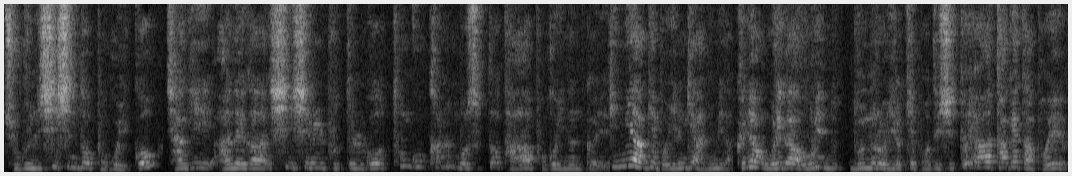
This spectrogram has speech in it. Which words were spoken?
죽은 시신도 보고 있고 자기 아내가 시신을 붙들고 통곡하는 모습도 다 보고 있는 거예요. 희미하게 보이는 게 아닙니다. 그냥 우리가 우리 눈- 눈으로 이렇게 보듯이 뚜렷하게 다 보여요.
